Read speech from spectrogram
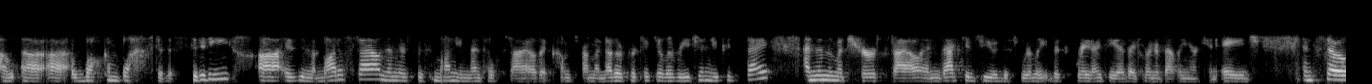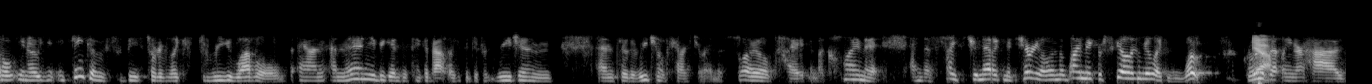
a, a, a, welcome blast of acidity uh, is in the modest style, and then there's this monumental style that comes from another particular region, you could say, and then the mature style, and that gives you this really really this great idea that Gruner Veltliner can age. And so, you know, you, you think of these sort of like three levels, and and then you begin to think about like the different regions, and so the regional character and the soil type and the climate and the site's genetic material and the winemaker skill, and you're like, whoa, Gruner yeah. Veltliner has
